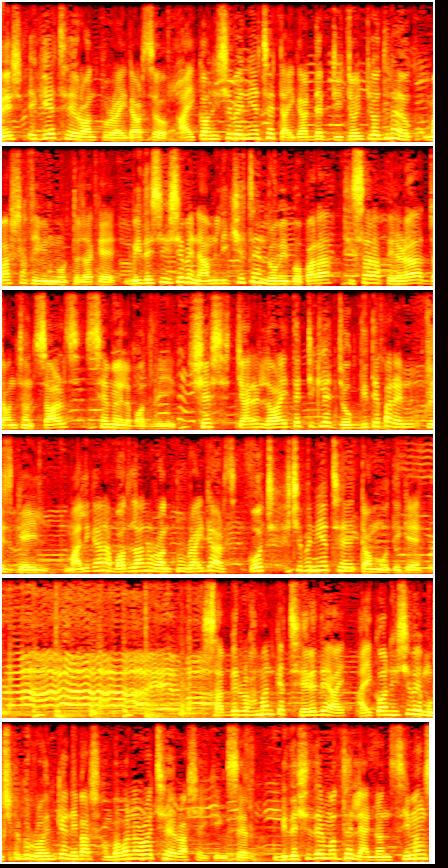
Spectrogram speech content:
বেশ এগিয়েছে রংপুর রাইডার্সও। আইকন হিসেবে নিয়েছে টাইগারদের টি টোয়েন্টি অধিনায়ক মাশরাফি বিন মুর্তজাকে। বিদেশি হিসেবে নাম লিখিয়েছেন Ravi Bopara Thisara Perera, Johnson Charles, Samuel Badree. শেষ চারের লড়াইতে টিকলে যোগ দিতে পারেন ক্রিস গেইল। মালিকানা বদলানো রংপুর রাইডার্স কোচ হিসেবে নিয়েছে টম মোদিকে। সাব্বির রহমানকে ছেড়ে দেয় আইকন হিসেবে মুশফিকুর রহিমকে নেবার সম্ভাবনা রয়েছে রাজশাহী কিংসের। বিদেশিদের মধ্যে Lendl Simmons,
